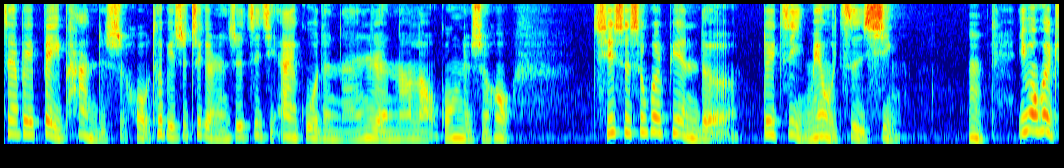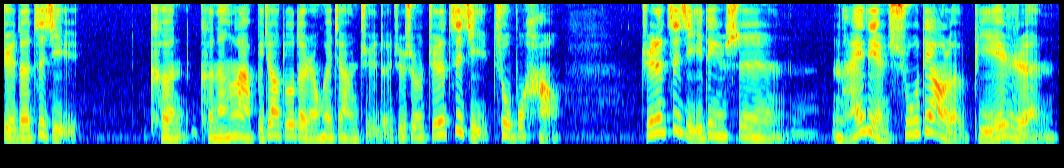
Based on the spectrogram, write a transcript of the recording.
在被背叛的时候，特别是这个人是自己爱过的男人啊、老公的时候，其实是会变得对自己没有自信。嗯，因为会觉得自己可可能啦，比较多的人会这样觉得，就是说觉得自己做不好，觉得自己一定是哪一点输掉了别人。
